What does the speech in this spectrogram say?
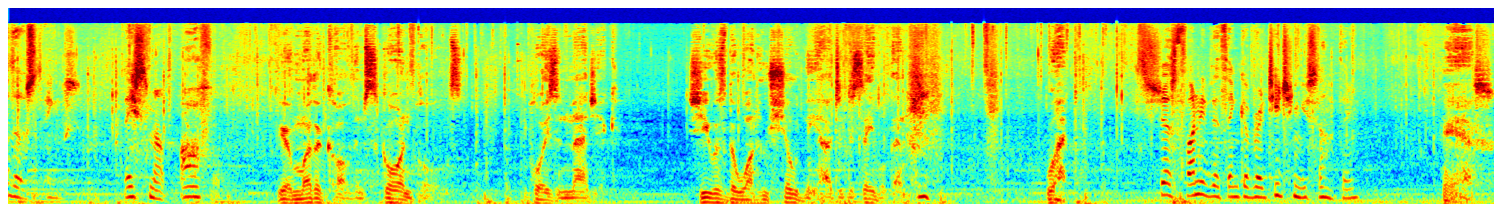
Those things? They smell awful. Your mother called them scorn poles. Poison magic. She was the one who showed me how to disable them. what? It's just funny to think of her teaching you something. Yes.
